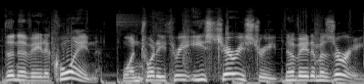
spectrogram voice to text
The Nevada Coin, 123 East Cherry Street, Nevada, Missouri,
